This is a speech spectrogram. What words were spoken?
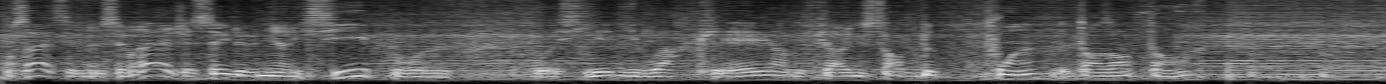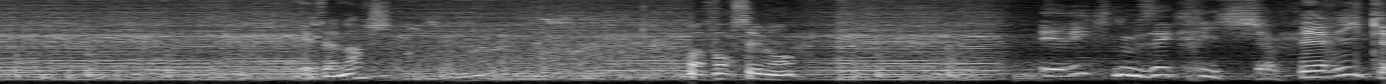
Pour ça, c'est vrai, j'essaye de venir ici pour, euh, pour essayer d'y voir clair, de faire une sorte de point de temps en temps. Et ça marche Pas forcément. Eric nous écrit. Eric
